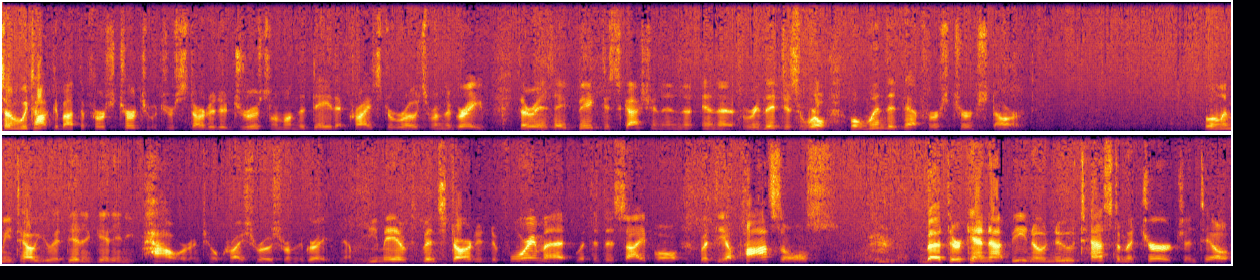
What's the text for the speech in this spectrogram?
So we talked about the first church, which was started at Jerusalem on the day that Christ arose from the grave. There is a big discussion in the, in the religious world. Well, when did that first church start? Well, let me tell you, it didn't get any power until Christ rose from the grave. Now, he may have been started to form it with the disciple, with the apostles, but there cannot be no New Testament church until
